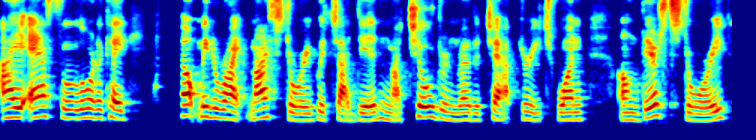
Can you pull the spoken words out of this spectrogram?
I asked the Lord, okay, help me to write my story, which I did. And my children wrote a chapter, each one on their story.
